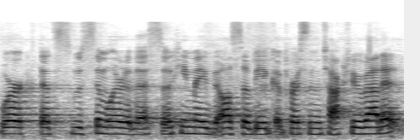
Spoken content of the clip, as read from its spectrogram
work that was similar to this, so he may also be a good person to talk to about it.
